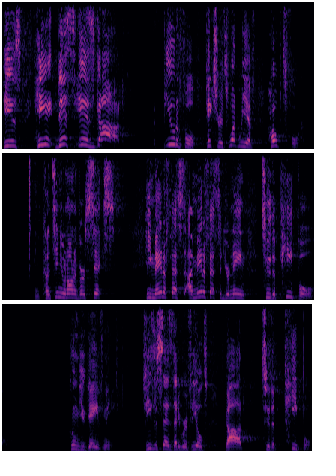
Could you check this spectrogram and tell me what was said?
He is, He, this is God. A beautiful picture. It's what we have hoped for. And continuing on in verse 6. He manifest, I manifested your name to the people whom you gave me. Jesus says that he revealed God to the people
